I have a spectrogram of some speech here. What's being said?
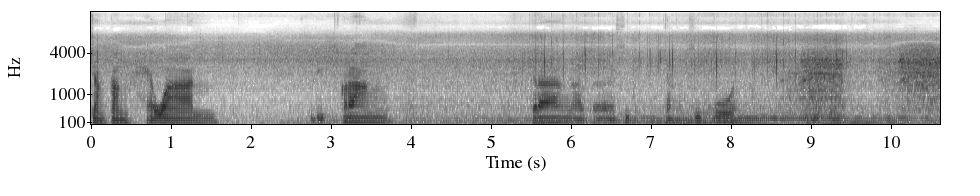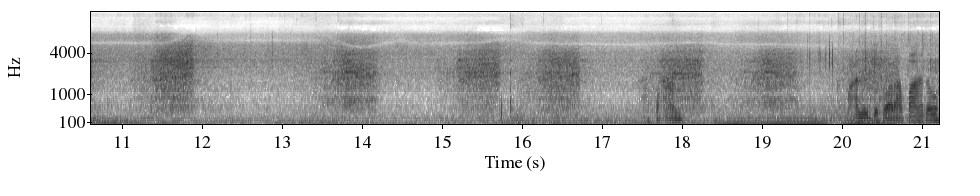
cangkang hewan di kerang kerang uh, si, cangkang siput gitu. Apaan? Apaan itu suara apa tuh?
